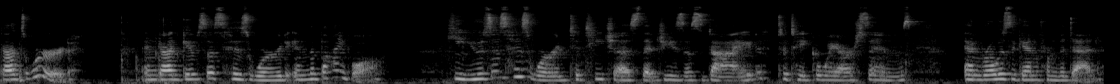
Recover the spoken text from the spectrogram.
God's word. And God gives us his word in the Bible. He uses his word to teach us that Jesus died to take away our sins and rose again from the dead.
